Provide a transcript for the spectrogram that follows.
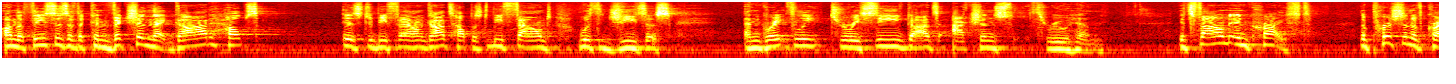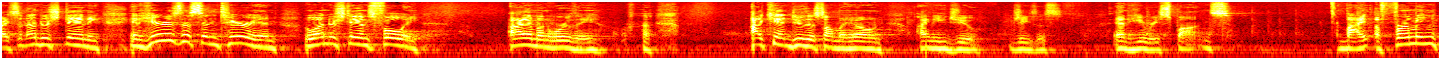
on the thesis of the conviction that God helps is to be found, God's help is to be found with Jesus, and gratefully to receive God's actions through him. It's found in Christ, the person of Christ, and understanding. And here is the centurion who understands fully I am unworthy. I can't do this on my own. I need you, Jesus. And he responds by affirming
